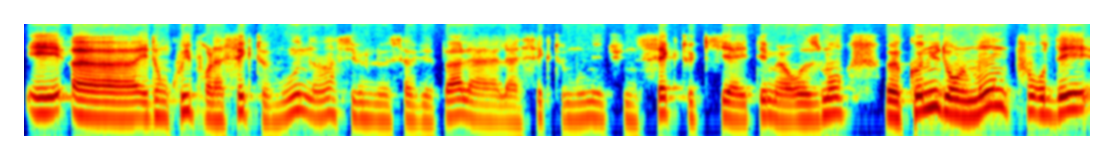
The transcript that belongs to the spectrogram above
Et, euh, donc oui, pour la secte Moon, hein, si vous ne le saviez pas, la, secte Moon est une secte qui a été malheureusement euh, connue dans le monde pour des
